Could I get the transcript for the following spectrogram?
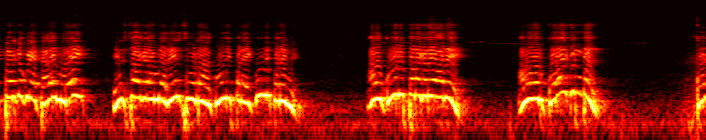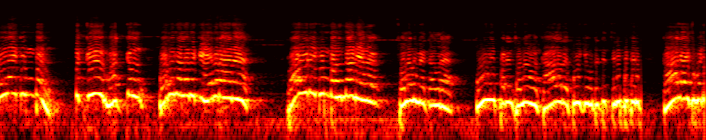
இப்ப இருக்கக்கூடிய தலைமுறை இன்ஸ்டாகிராம்ல ரீல்ஸ் விடுறான் கூலிப்படை கூலிப்படைன்னு. அவன் கூலிப்படை கிடையாது. அவன் ஒரு கொலை கும்பல். கொள்ளை கும்பல். மக்கள் பொதுநலனுக்கு எதிரான ரவுடி கும்பல் தான் சொல்லணுமே தவிர கூலிப்படைன்னு சொன்னா அவன் காலரை தூக்கி விட்டுட்டு திருப்பி திருப்பி காலேஜ் படி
